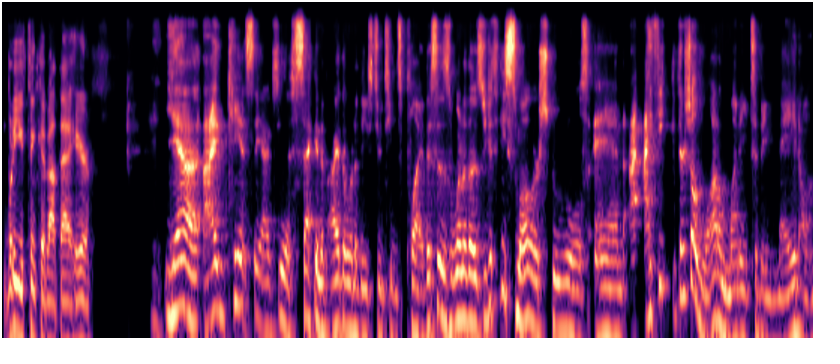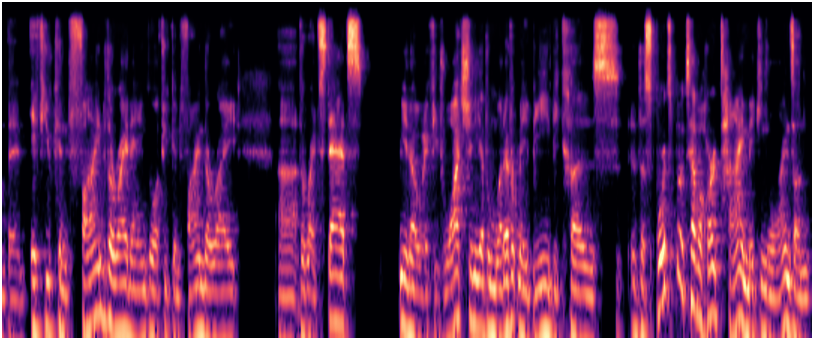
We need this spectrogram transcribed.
What do you think about that here? Yeah, I can't say I've seen a second of either one of these two teams play. This is one of those you get to these smaller schools, and I, I, think there's a lot of money to be made on them if you can find the right angle, if you can find the right uh, the right stats. You know, if you've watched any of them, whatever it may be, because the sports books have a hard time making lines on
